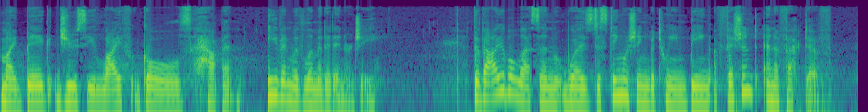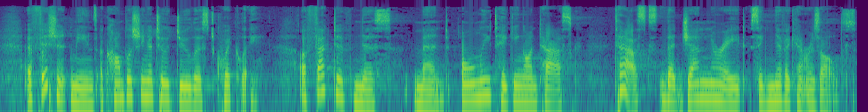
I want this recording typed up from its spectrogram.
my big, juicy life goals happen, even with limited energy. The valuable lesson was distinguishing between being efficient and effective. Efficient means accomplishing a to do list quickly. Effectiveness meant only taking on task, tasks that generate significant results.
